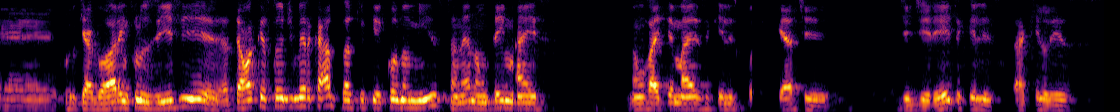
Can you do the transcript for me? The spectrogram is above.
É, porque agora, inclusive, até uma questão de mercado, porque economista, né, não tem mais, não vai ter mais aqueles podcasts de direita, aqueles, aqueles,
